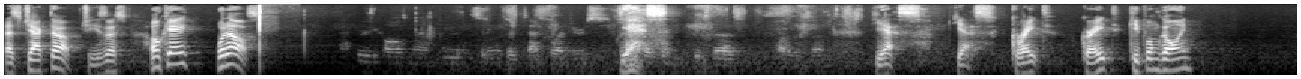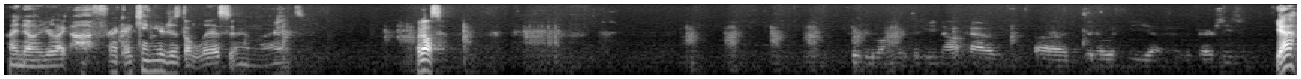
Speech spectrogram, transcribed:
That's jacked up, Jesus. Okay, what else? After he calls Matthew and he's sitting the tax Yes. He gives the part of the son. Yes, yes. Great, great. Keep them going. I know, you're like, oh, frick, I came here just to listen. What else? Could be longer. Did he not have uh, dinner with the, uh, the Pharisees? Yeah,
